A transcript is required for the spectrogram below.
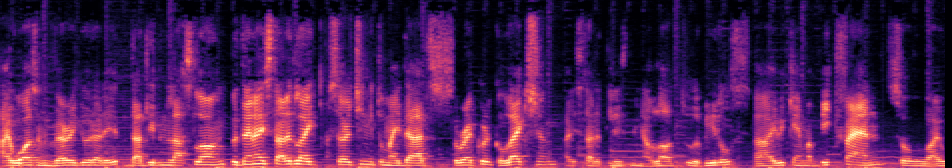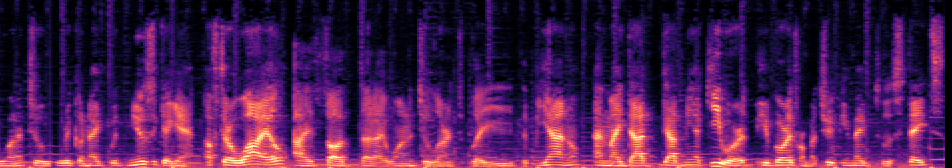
I wasn't very good at it. That didn't last long. But then I started like searching into my dad's record collection. I started listening a lot to the Beatles. I became a big fan, so I wanted to reconnect with music again. After a while, I thought that I wanted to learn to play the piano, and my dad got me a keyboard. He bought it from a trip he made to the States.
